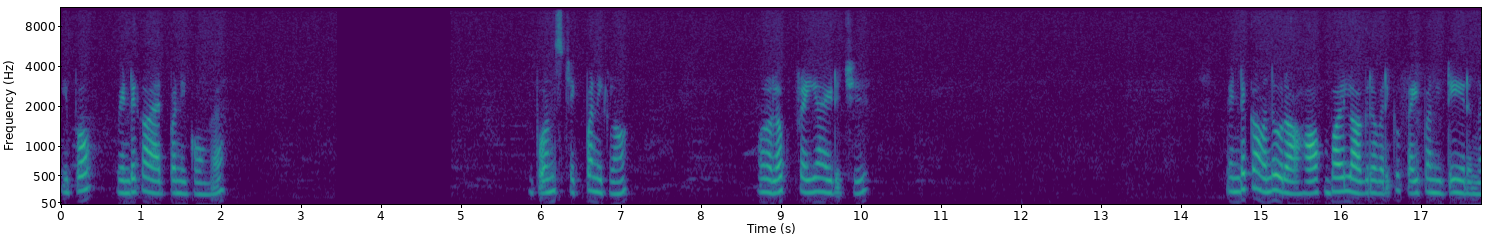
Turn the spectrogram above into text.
இப்போது வெண்டைக்காய் ஆட் பண்ணிக்கோங்க. இப்போ வந்து செக் பண்ணிக்கலாம். ஓரளவுக்கு ஃப்ரை ஆகிடுச்சு வெண்டைக்காய் வந்து ஒரு ஹாஃப் பாயில் ஆகிற வரைக்கும் ஃப்ரை பண்ணிகிட்டே இருங்க.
